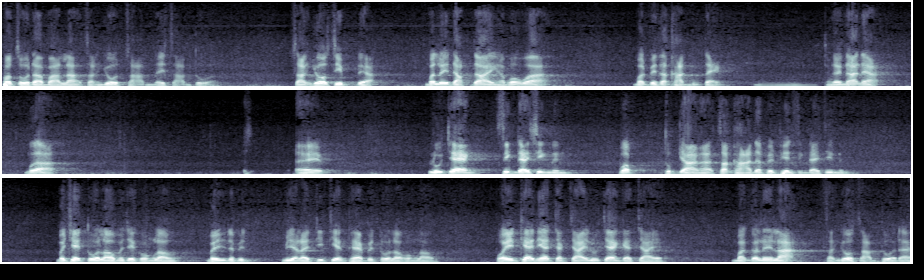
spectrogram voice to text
พระโสดาบันละสังโยชน์สามในสามตัว สังโยชน์สิบเนี่ย มันเลยดับได้ไงเพราะว่ามันเป็นสังขารปรุงแต่งดังนั้นเนี่ย เมื่อเอ่อรู้แจ้งสิ่งใดสิ่งหนึ่ง ว่าทุกอย่างอะสังขารเนี่ยเป็นเพียงสิ่งใดสิ่งหนึ่ง ไม่ใช่ตัวเราไม่ใช่ของเรา ไม่ได้เป็นมีอะไรที่เที่ยงแท้เป็นตัวเราของเราพอเห็นแค่เนี้ยจากใจรู้แจ้งแก่ใจ มันก็เลยละสังโยชน์สามตัวได้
